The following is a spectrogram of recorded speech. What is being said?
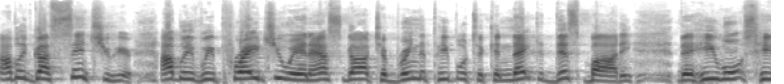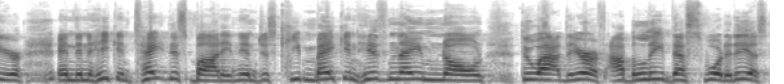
I believe God sent you here. I believe we prayed you in, asked God to bring the people to connect to this body that He wants here, and then He can take this body and then just keep making His name known throughout the earth. I believe that's what it is.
